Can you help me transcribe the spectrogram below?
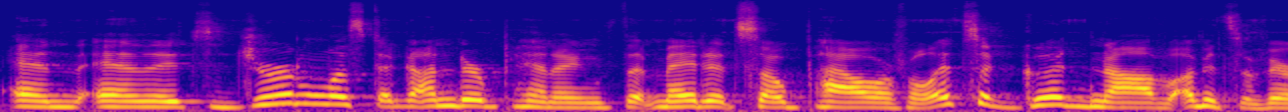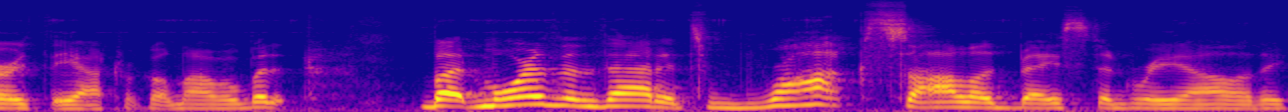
and, and it's journalistic underpinnings that made it so powerful. It's a good novel. I mean, it's a very theatrical novel, but but more than that, it's rock solid based in reality.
